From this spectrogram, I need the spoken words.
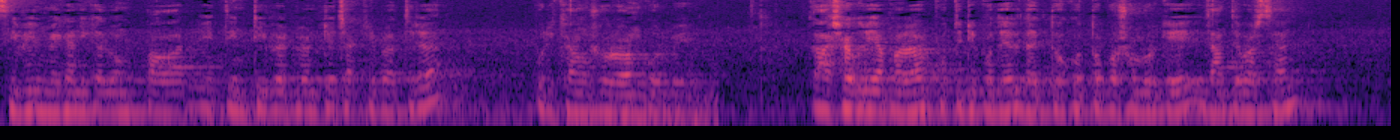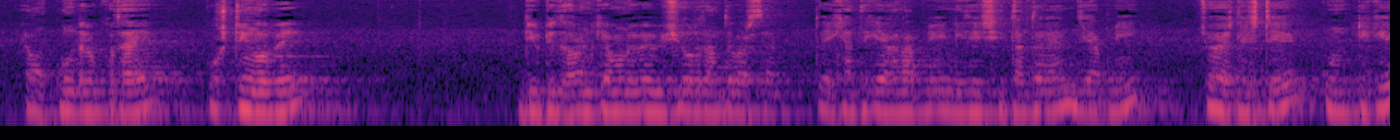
সিভিল, মেকানিক্যাল এবং পাওয়ার এই তিনটি ডিপার্টমেন্টের চাকরি প্রার্থীরা পরীক্ষা অংশগ্রহণ করবে। তো আশা করি আপনারা প্রতিটি পদের দায়িত্ব কর্তব্য সম্পর্কে জানতে পারছেন এবং কোনটার কোথায় পোস্টিং হবে, ডিউটি ধরন কেমন হবে, বিষয়গুলো জানতে পারছেন। তো এখান থেকে এখন আপনি নিজেই সিদ্ধান্ত নেন যে আপনি চয়েস লিস্টে কোনটিকে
